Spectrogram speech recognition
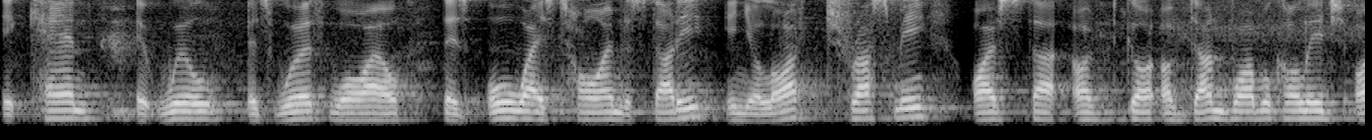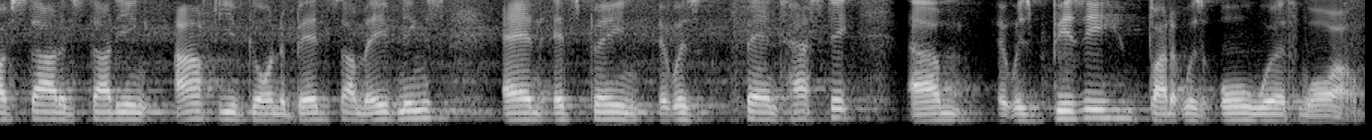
It can, it will, it's worthwhile. There's always time to study in your life. Trust me, I've, start, I've, got, I've done Bible college. I've started studying after you've gone to bed some evenings, and it's been, it was fantastic. Um, it was busy, but it was all worthwhile.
